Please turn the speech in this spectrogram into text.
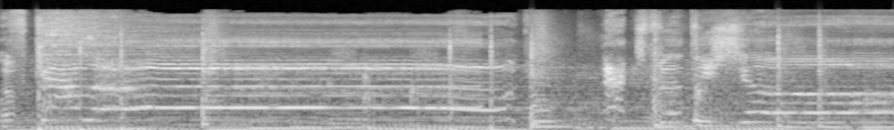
Of Gallup Expedition.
